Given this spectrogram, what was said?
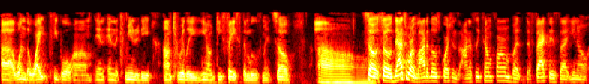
uh, one of the white people um, in, in the community um, to really, you know, deface the movement. So Oh. So so that's where a lot of those questions honestly come from. But the fact is that you know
